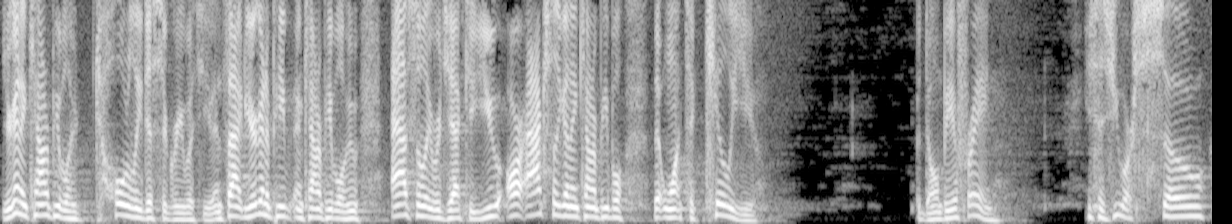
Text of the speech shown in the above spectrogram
you're going to encounter people who totally disagree with you. In fact, you're going to pe- encounter people who absolutely reject you. You are actually going to encounter people that want to kill you. But don't be afraid. He says, You are so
